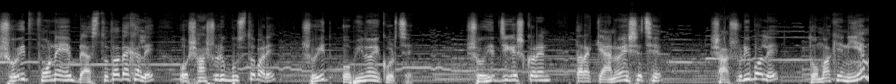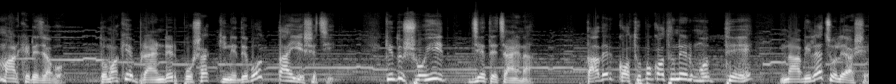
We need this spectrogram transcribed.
শহীদ ফোনে ব্যস্ততা দেখালে ও শাশুড়ি বুঝতে পারে শহীদ অভিনয় করছে। শহীদ জিজ্ঞেস করেন তারা কেন এসেছে? শাশুড়ি বলে তোমাকে নিয়ে মার্কেটে যাব। তোমাকে ব্র্যান্ডের পোশাক কিনে দেব, তাই এসেছি। কিন্তু শহীদ যেতে চায় না। তাদের কথোপকথনের মধ্যে নাবিলা চলে আসে।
